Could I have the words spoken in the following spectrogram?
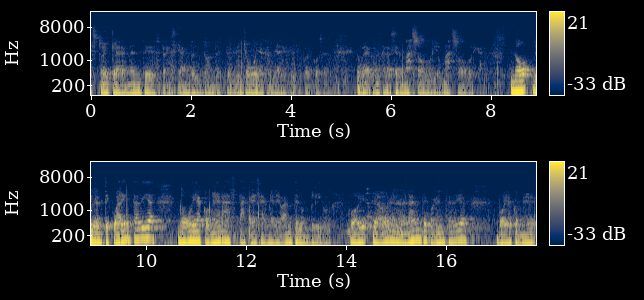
estoy claramente despreciando el don. Yo voy a cambiar ese tipo de cosas. Yo voy a comenzar a ser más sobrio, más sobria. No, durante 40 días no voy a comer hasta que se me levante el ombligo. Voy de ahora en adelante, 40 días, voy a comer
